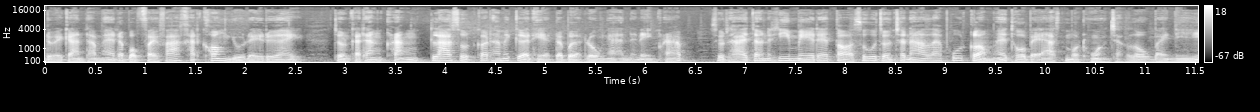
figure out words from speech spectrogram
โดยการทำให้ระบบไฟฟ้าขัดข้องอยู่เรื่อยๆ จนกระทั่งครั้งล่าสุดก็ทำให้เกิดเหตุระเบิดโรงงานนั่นเองครับ สุดท้ายเจ้าหน้าที่เมย์ได้ต่อสู้จนชนะและพูดกล่อมให้โทเบสหมดห่วงจากโลกใบนี้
